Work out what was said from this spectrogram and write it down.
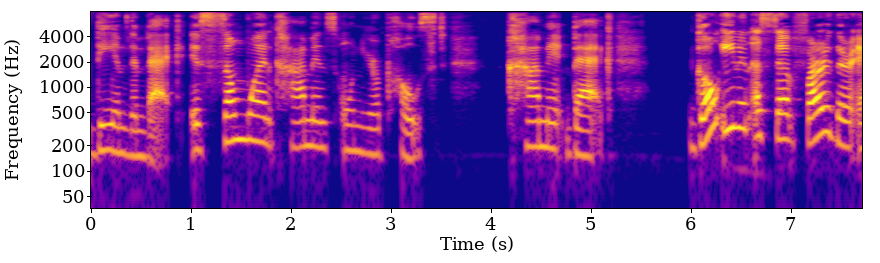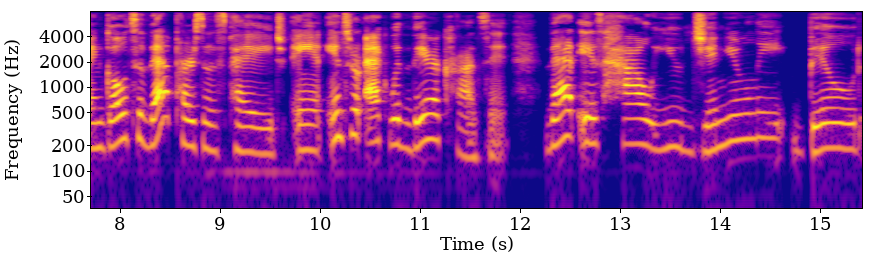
DM them back. If someone comments on your post, comment back go even a step further and go to that person's page and interact with their content. That is how you genuinely build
